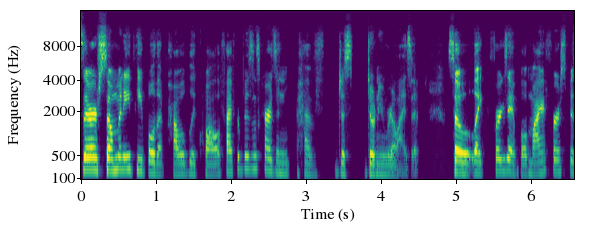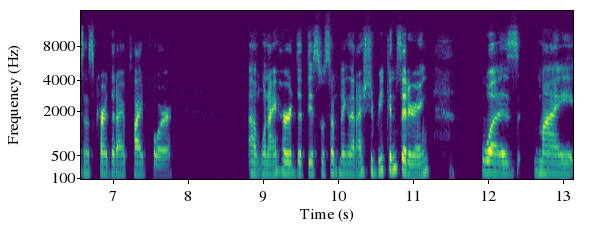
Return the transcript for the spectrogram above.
there are so many people that probably qualify for business cards and have just don't even realize it. So, like, for example, my first business card that I applied for uh, when I heard that this was something that I should be considering was my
